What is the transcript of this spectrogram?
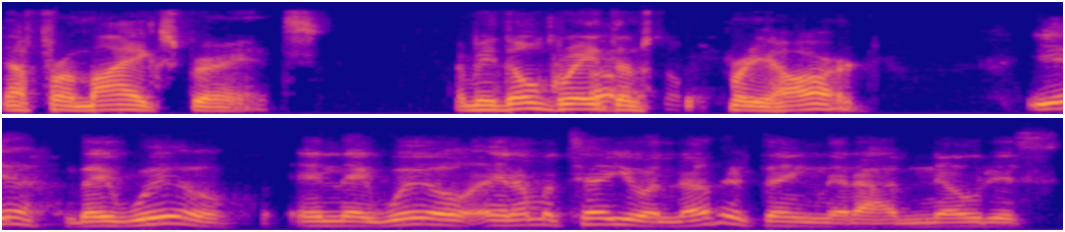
Now, from my experience, I mean, they'll grade oh. themselves pretty hard. Yeah, they will, and they will. And I'm gonna tell you another thing that I've noticed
